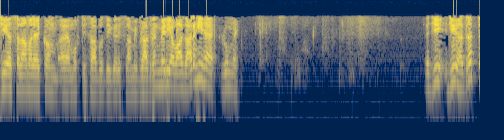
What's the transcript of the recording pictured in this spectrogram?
جی السلام علیکم مفتی صاحب دیگر اسلامی برادرن میری آواز آ رہی ہے روم میں جی جی حضرت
